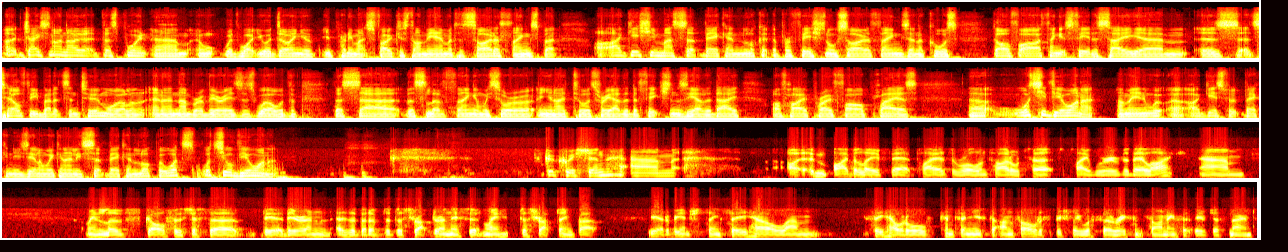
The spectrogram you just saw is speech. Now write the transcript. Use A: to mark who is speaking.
A: Uh, Jason, I know that at this point, um, with what you're doing, you're, you're, pretty much focused on the amateur side of things, but I guess you must sit back and look at the professional side of things. And of course, golf, I think it's fair to say, um, is it's healthy, but it's in turmoil in, in a number of areas as well with the, this uh, this LIV thing. And we saw, you know, two or three other defections the other day of high-profile players. Uh, what's your view on it? I mean, uh, I guess back in New Zealand we can only sit back and look, but what's what's your view on it?
B: Good question. Um, I, I, believe that players are all entitled to, to play wherever they like. Um, I mean, LIV Golf is just a they're, they're in as a bit of a disruptor, and they're certainly disrupting. But yeah, it'll be interesting to see how um, see how it all continues to unfold, especially with the recent signings that they've just named.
